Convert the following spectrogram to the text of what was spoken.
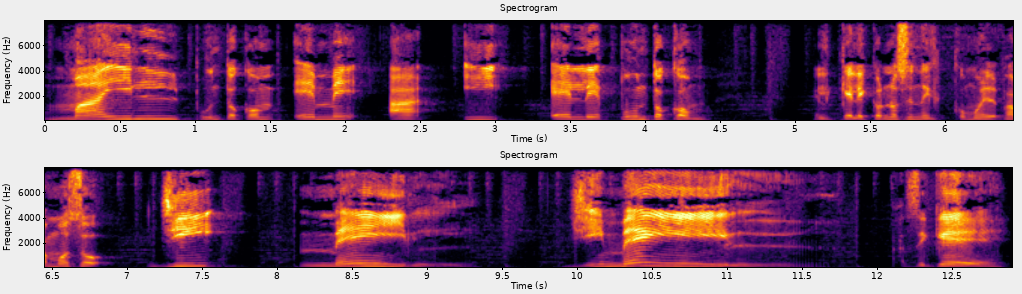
mail.com, M-A-I-L.com, el que le conocen como el famoso Gmail. Gmail. Así que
